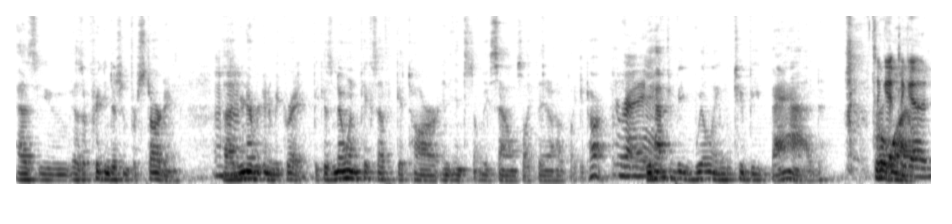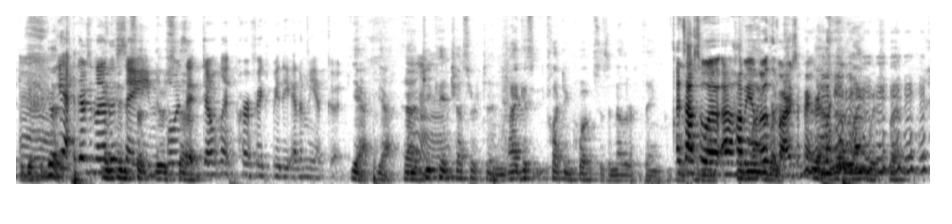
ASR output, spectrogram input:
as you as a precondition for starting, Mm-hmm. uh, you're never going to be great because no one picks up a guitar and instantly sounds like they know how to play guitar. Right. You have to be willing to be bad for To a get to good. to get to good. Yeah, there's another And- and so saying. there's what was the- it? Don't let perfect be the enemy of good. Yeah, yeah. Uh, G.K. Chesterton. I guess collecting quotes is another thing. It's also a- a hobby of both of language. ours, apparently. Yeah, with language.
